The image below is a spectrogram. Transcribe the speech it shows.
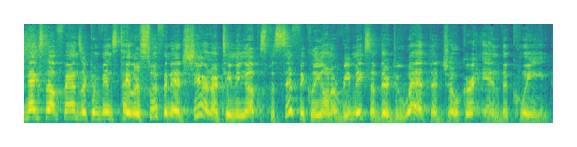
Next up, fans are convinced Taylor Swift and Ed Sheeran are teaming up specifically on a remix of their duet, The Joker and the Queen.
